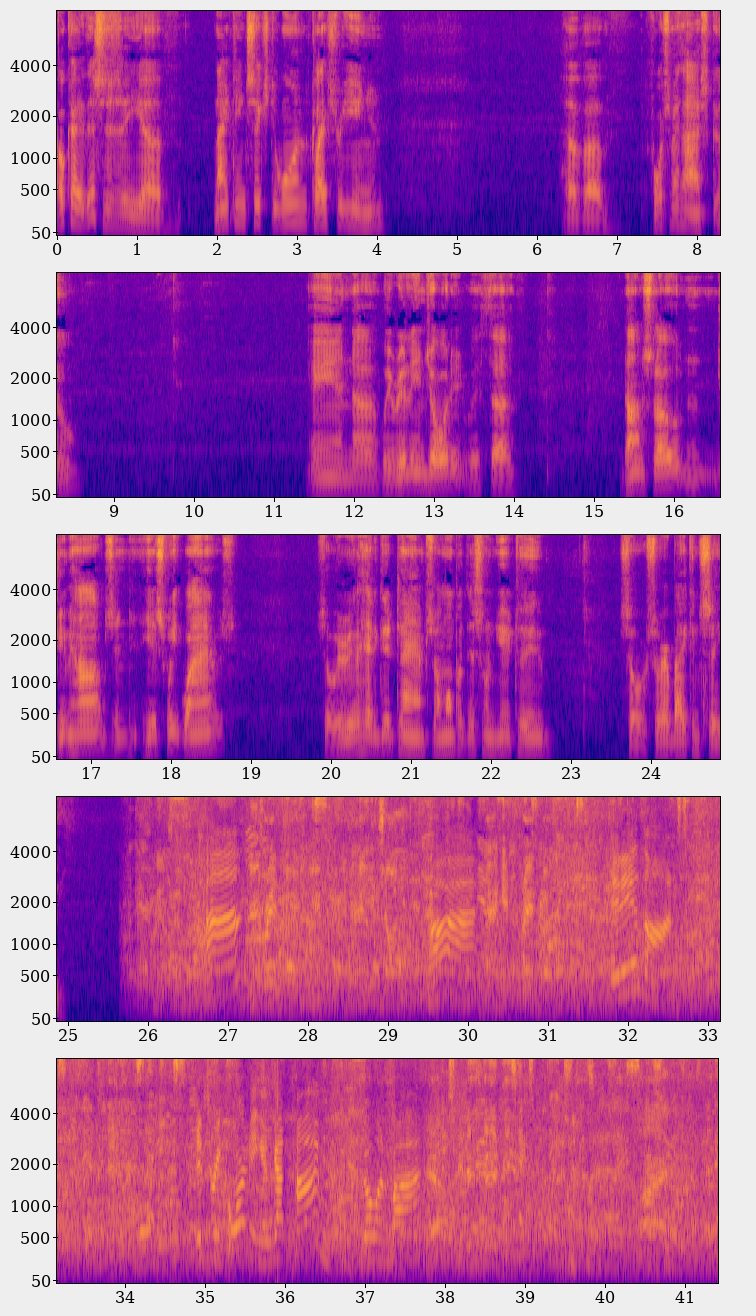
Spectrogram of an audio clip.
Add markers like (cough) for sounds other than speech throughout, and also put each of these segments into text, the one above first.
Okay, this is the uh, 1961 class reunion of uh, Fort Smith High School. And uh, we really enjoyed it with uh, Don Sloat and Jimmy Hobbs and his sweet wives. So we really had a good time. So I'm going to put this on YouTube so, so everybody can see. Huh? You red button. You hit John. All right. Now hit the red button. It is on. Is it recording? It's recording. It's got time going by. Yeah, you're doing good, man. All right.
